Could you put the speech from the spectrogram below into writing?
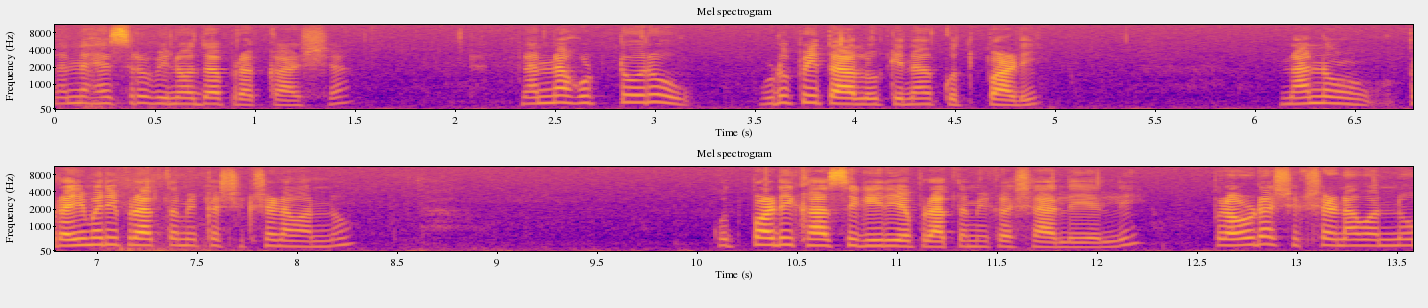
ನನ್ನ ಹೆಸರು ವಿನೋದ ಪ್ರಕಾಶ. ನನ್ನ ಹುಟ್ಟೂರು, ಉಡುಪಿ ತಾಲೂಕಿನ ಕುತ್ಪಾಡಿ. ನಾನು ಪ್ರೈಮರಿ ಪ್ರಾಥಮಿಕ ಶಿಕ್ಷಣವನ್ನು ಕುತ್ಪಾಡಿ ಖಾಸಗಿರಿಯ ಪ್ರಾಥಮಿಕ ಶಾಲೆಯಲ್ಲಿ ಪ್ರೌಢ ಶಿಕ್ಷಣವನ್ನು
